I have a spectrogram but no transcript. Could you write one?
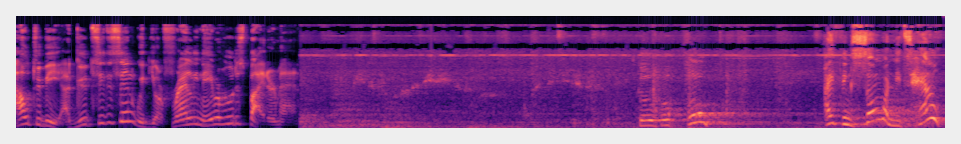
How to be a good citizen with your friendly neighborhood Spider-Man. Go, go, go! I think someone needs help.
